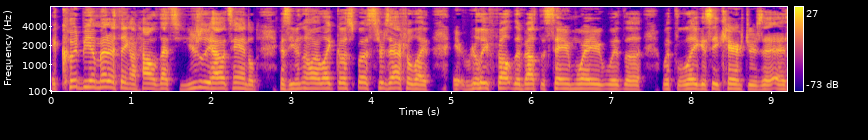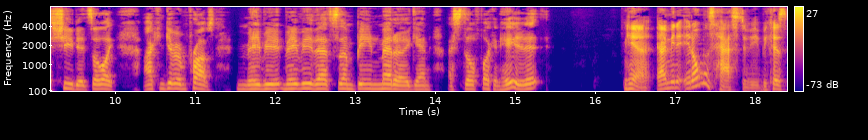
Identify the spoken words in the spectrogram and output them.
It could be a meta thing on how that's usually how it's handled. Because even though I like Ghostbusters Afterlife, it really felt about the same way with uh with the legacy characters as she did. So like, I can give him props. Maybe maybe that's them being meta again. I still fucking hated it. yeah. I mean, it almost has to be because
